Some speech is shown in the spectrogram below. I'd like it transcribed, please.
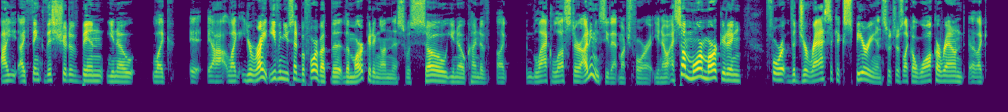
I I think this should have been, you know, like it, uh, like you're right. Even you said before about the the marketing on this was so, you know, kind of like lackluster. I didn't even see that much for it. You know, I saw more marketing for the Jurassic Experience, which was like a walk around uh, like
